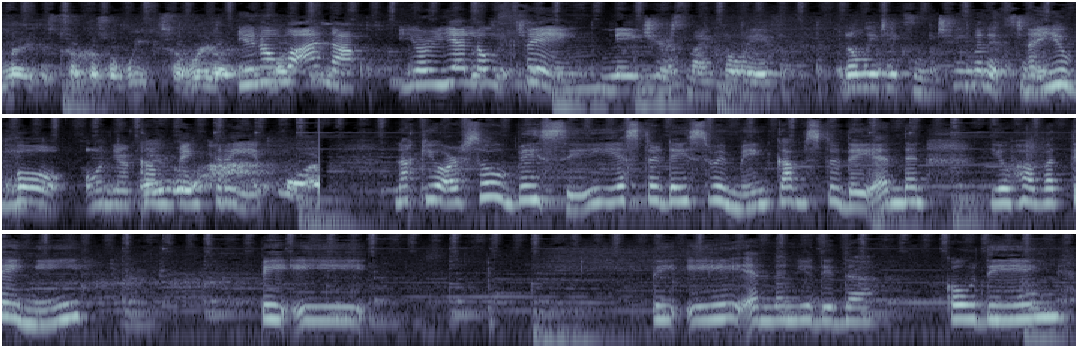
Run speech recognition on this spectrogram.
Mate, it took us a week to reload. You know what, anak? Your yellow thing Nature's microwave. It only takes him two minutes to that make you bought on your camping trip. Nak, you are so busy. Yesterday swimming, comes today, and then you have a thingy. PE. PE, and then you did the coding.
